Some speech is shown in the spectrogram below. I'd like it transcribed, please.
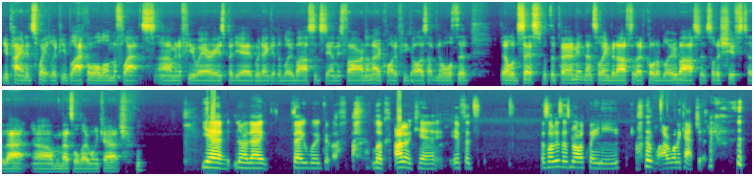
your painted sweet lip, your black all on the flats um, in a few areas, but yeah, we don't get the blue bastards down this far. And I know quite a few guys up north that they'll obsess with the permit and that sort of thing, but after they've caught a blue bastard, it sort of shifts to that, um, and that's all they want to catch. Yeah, no, they they were good. Look, I don't care if it's as long as it's not a queenie. I want to catch it.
